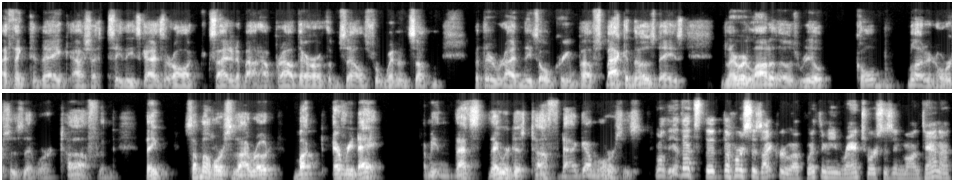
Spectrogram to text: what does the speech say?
I think today, gosh, I see these guys. They're all excited about how proud they are of themselves for winning something, but they're riding these old cream puffs. Back in those days, there were a lot of those real cold-blooded horses that were tough, and they some of the horses I rode bucked every day. I mean, that's they were just tough, daggum horses. Well, yeah, that's the the horses I grew up with. I mean, ranch horses in Montana,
